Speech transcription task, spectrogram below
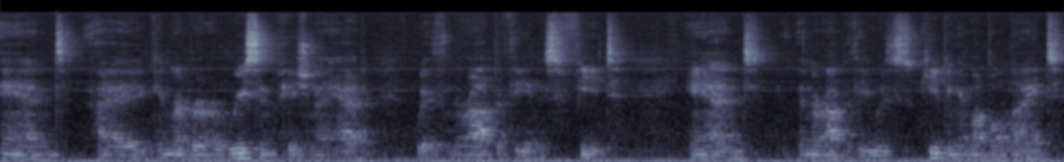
and I can remember a recent patient I had with neuropathy in his feet, and the neuropathy was keeping him up all night.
